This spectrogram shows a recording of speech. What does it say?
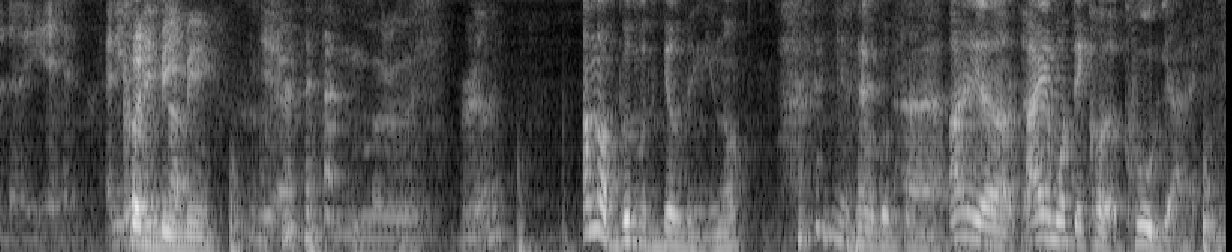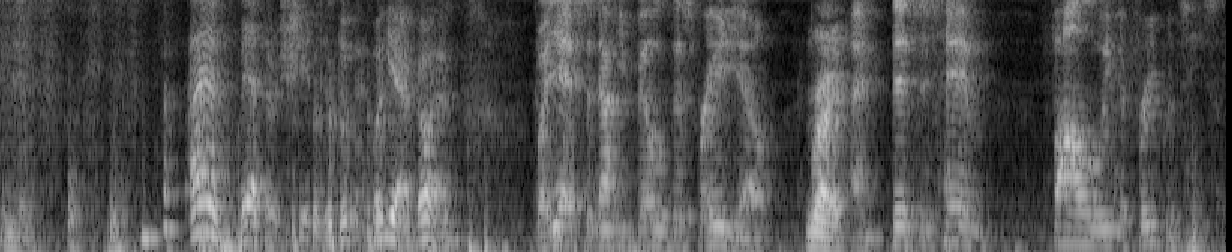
today. Yeah. And he Couldn't be up- me. Yeah. Literally. Really? I'm not good with building, you know. It's not good for me. Uh, I uh I am what they call a cool guy. I have better shit to do. But yeah, go ahead. But yeah, so now he builds this radio, Right. and this is him following the frequencies.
